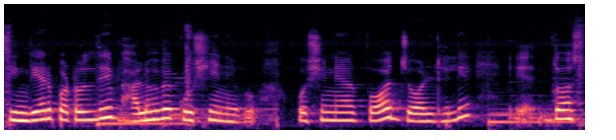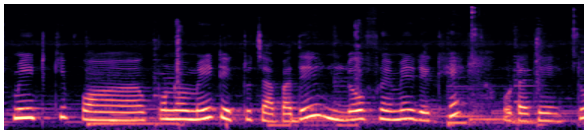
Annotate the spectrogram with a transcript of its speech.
চিংড়ি আর পটল দিয়ে ভালোভাবে কষিয়ে নেব। কষিয়ে নেওয়ার পর জল ঢেলে দশ মিনিট কি পনেরো মিনিট একটু চাপা দিয়ে লো ফ্লেমে রেখে ওটাকে একটু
